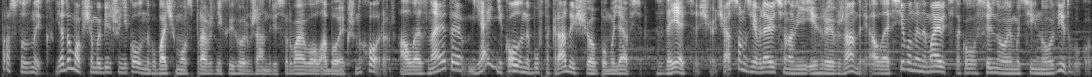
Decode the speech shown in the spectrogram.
просто зник. Я думав, що ми більше ніколи не побачимо справжніх ігор в жанрі survival або екшн хоррор. Але знаєте, я й ніколи не був так радий, що помилявся. Здається, що часом з'являються нові ігри в жанрі, але всі вони не мають такого сильного емоційного відгуку.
